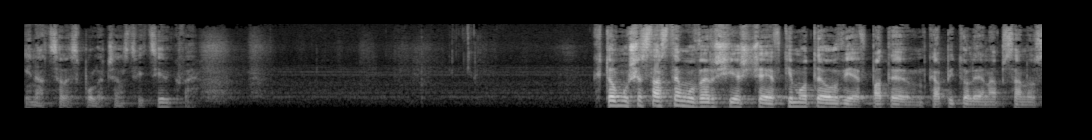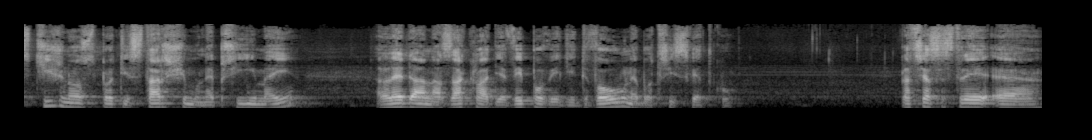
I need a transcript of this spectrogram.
i na celé společenství církve. Tomu 16. verši ještě v Timoteově v 5. kapitole je napsáno stížnost proti staršímu nepřijímej, leda na základě vypovědi dvou nebo tří svědků. Bratři a sestry, eh,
